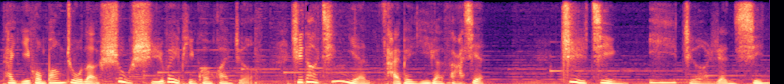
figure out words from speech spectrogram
他一共帮助了数十位贫困患者，直到今年才被医院发现。致敬医者仁心。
